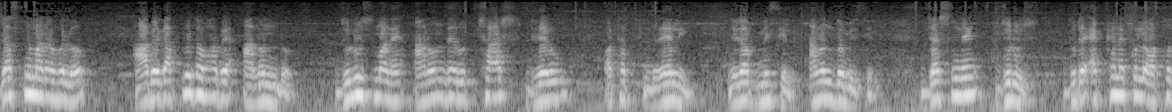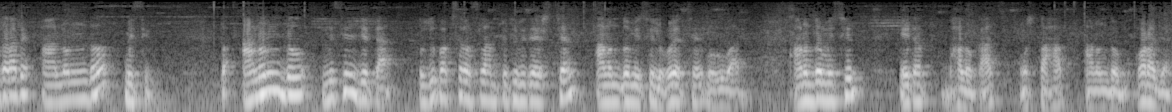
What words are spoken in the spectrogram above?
জশ্ন মানে হলো আবেগ আপ্লুত ভাবে আনন্দ। জুলুস মানে আনন্দের উচ্ছ্বাস ঢেউ অর্থাৎ র্যালি নীরব মিছিল আনন্দ মিছিল। জশ্নে জুলুস দুটো একখানে করলে অর্থ দাঁড়াবে আনন্দ মিছিল। তো আনন্দ মিছিল যেটা, হুজুর পাক সাল্লাল্লাহু পৃথিবীতে এসেছেন, আনন্দ মিছিল হয়েছে বহুবার। আনন্দ মিছিল, এটা ভালো কাজ, মুস্তাহাব, আনন্দ করা যায়।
